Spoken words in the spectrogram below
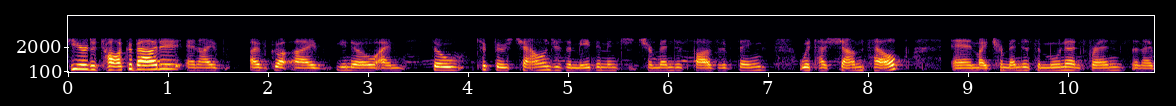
here to talk about it. And I've I've got I've you know I'm so took those challenges and made them into tremendous positive things with Hashem's help and my tremendous amuna and friends, and I've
